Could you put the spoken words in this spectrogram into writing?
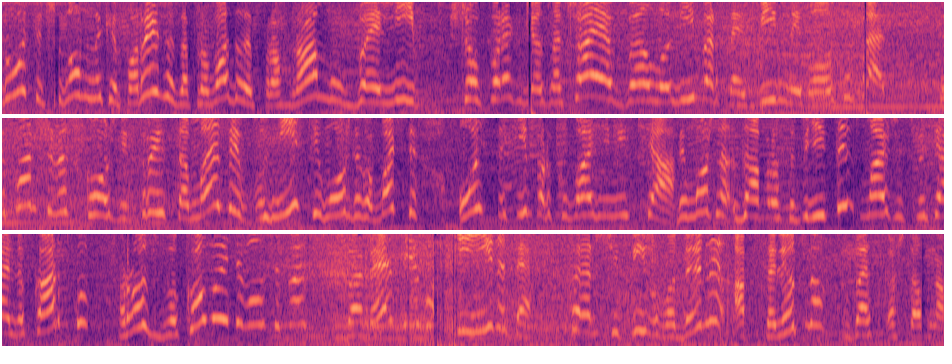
році чиновники Парижа запровадили програму Веліп, що в перекладі означає велоліберте вільний велосипед. Тепер через кожні 300 метрів у місті можна побачити ось такі паркувальні місця, де можна запросто підійти, маючи спеціальну картку, розблоковуєте велосипед, берете його і їдете. Перші півгодини абсолютно безкоштовно.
